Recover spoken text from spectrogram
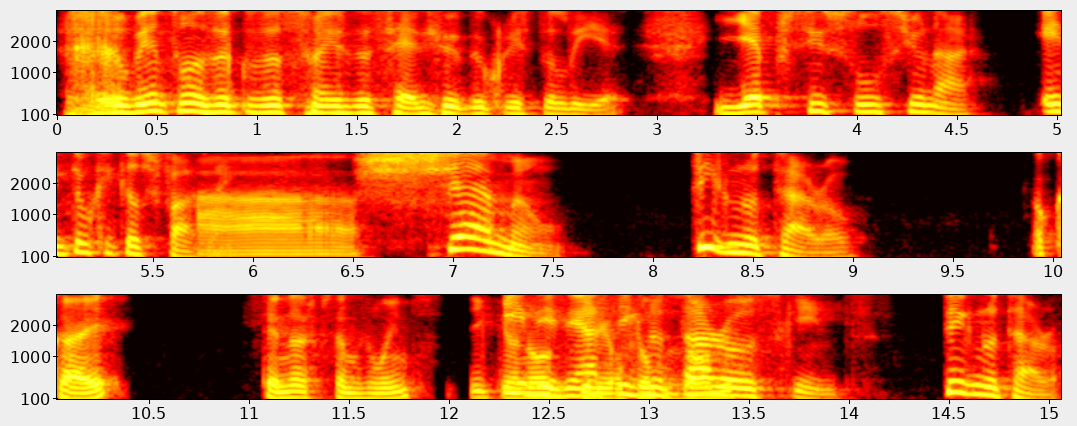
Rebentam as acusações de assédio do Crystalia e é preciso solucionar. Então o que é que eles fazem? Ah. Chamam Tig Notaro. Ok, que nós gostamos muito. E, que e dizem a Tig Notaro o seguinte, Tig Notaro,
